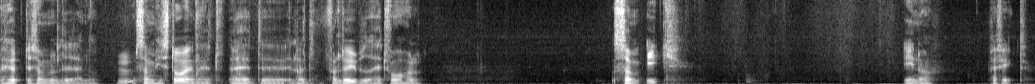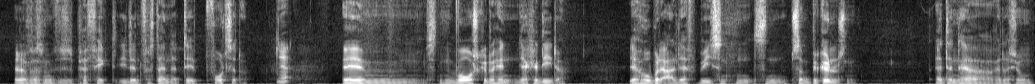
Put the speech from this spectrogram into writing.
Jeg hørte det som noget lidt andet. Mm. Som historien af et, af et, øh, eller forløbet af et forhold, som ikke ender perfekt. Eller som er perfekt i den forstand, at det fortsætter. Ja. Øhm, sådan, hvor skal du hen? Jeg kan lide dig. Jeg håber, det aldrig er forbi. Sådan, sådan, som begyndelsen af den her relation.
